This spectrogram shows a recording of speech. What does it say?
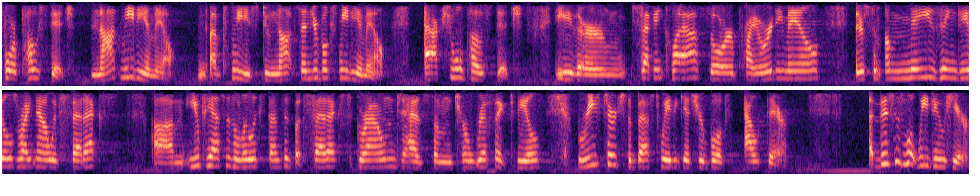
for postage, not media mail uh, please do not send your books media mail. Actual postage, either second class or priority mail. There's some amazing deals right now with FedEx. Um, UPS is a little expensive, but FedEx Ground has some terrific deals. Research the best way to get your books out there. Uh, this is what we do here.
